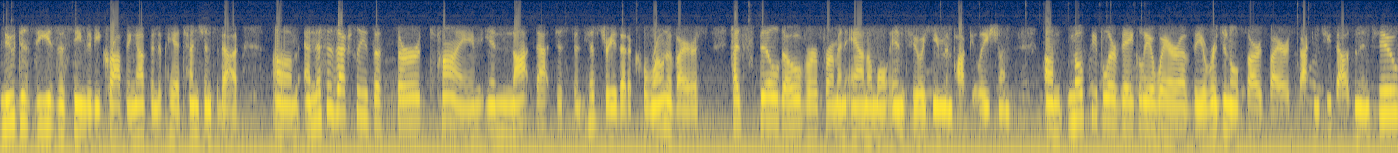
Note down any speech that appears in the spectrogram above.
new diseases seem to be cropping up and to pay attention to that. Um, and this is actually the third time in not that distant history that a coronavirus has spilled over from an animal into a human population. Um, most people are vaguely aware of the original SARS virus back in 2002,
